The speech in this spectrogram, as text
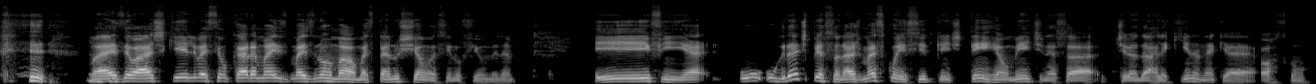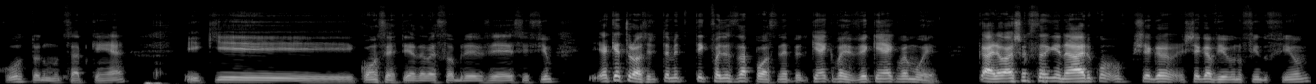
Mas eu acho que ele vai ser um cara mais, mais normal, mais pé no chão, assim, no filme, né? E, enfim, é, o, o, grande personagem mais conhecido que a gente tem realmente nessa. Tirando a Arlequina, né? Que é Orson Concurso, todo mundo sabe quem é. E que com certeza vai sobreviver a esse filme. E aqui é troço, a gente também tem que fazer essas apostas, né, Pedro? Quem é que vai ver, quem é que vai morrer? Cara, eu acho que o Sanguinário chega, chega vivo no fim do filme.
